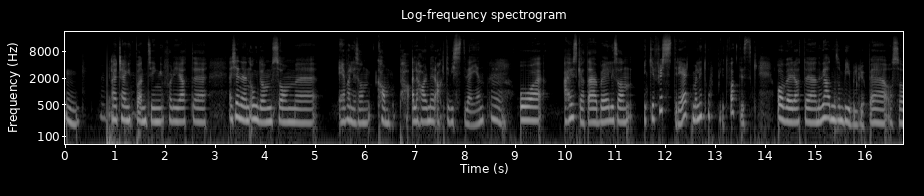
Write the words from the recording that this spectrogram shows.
Mm. Jeg har tenkt på en ting fordi at uh, jeg kjenner en ungdom som uh, er veldig sånn kamp... Eller har den der aktivistveien. Og jeg husker at jeg ble litt sånn ikke frustrert, men litt oppgitt, faktisk, over at eh, når vi hadde en sånn bibelgruppe, og så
